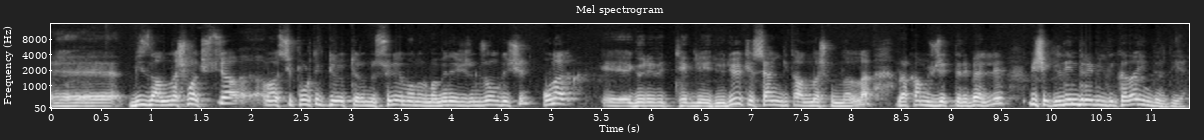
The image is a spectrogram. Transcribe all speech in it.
Ee, bizle anlaşmak istiyor ama sportif direktörümüz Süleyman Urma menajerimiz olduğu için ona e, görevi tebliğ ediyor. Diyor ki sen git anlaş bunlarla. Rakam ücretleri belli. Bir şekilde indirebildiğin kadar indir diye.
